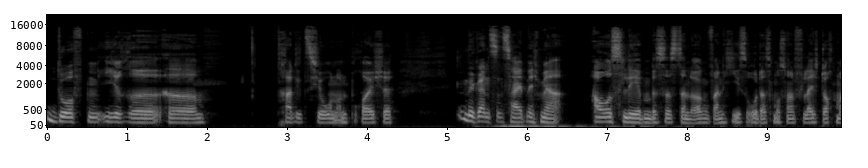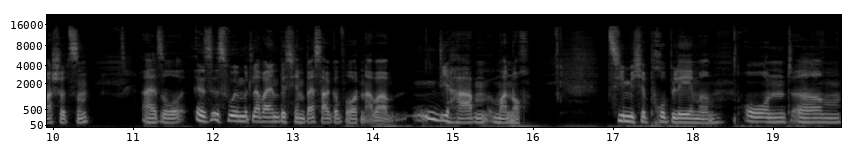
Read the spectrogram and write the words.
durften ihre äh, Tradition und Bräuche eine ganze Zeit nicht mehr ausleben, bis es dann irgendwann hieß, oh, das muss man vielleicht doch mal schützen. Also es ist wohl mittlerweile ein bisschen besser geworden, aber die haben immer noch ziemliche Probleme. Und ähm,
